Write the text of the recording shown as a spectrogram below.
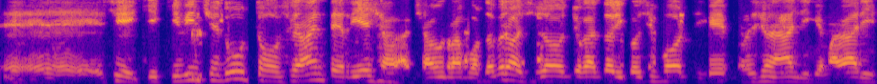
eh, sì, chi, chi, vince tutto sicuramente riesce a, a un rapporto però ci sono giocatori così forti che professionali che magari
